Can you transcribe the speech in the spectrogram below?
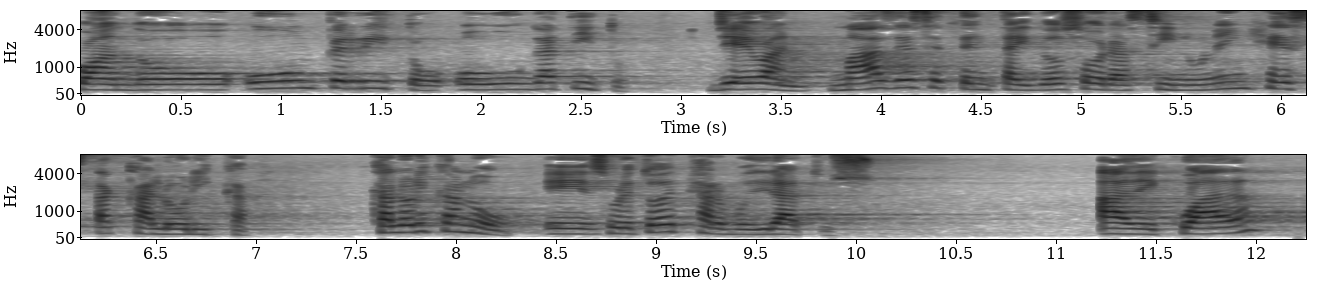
Cuando un perrito o un gatito llevan más de 72 horas sin una ingesta calórica, calórica no, eh, sobre todo de carbohidratos, adecuada,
